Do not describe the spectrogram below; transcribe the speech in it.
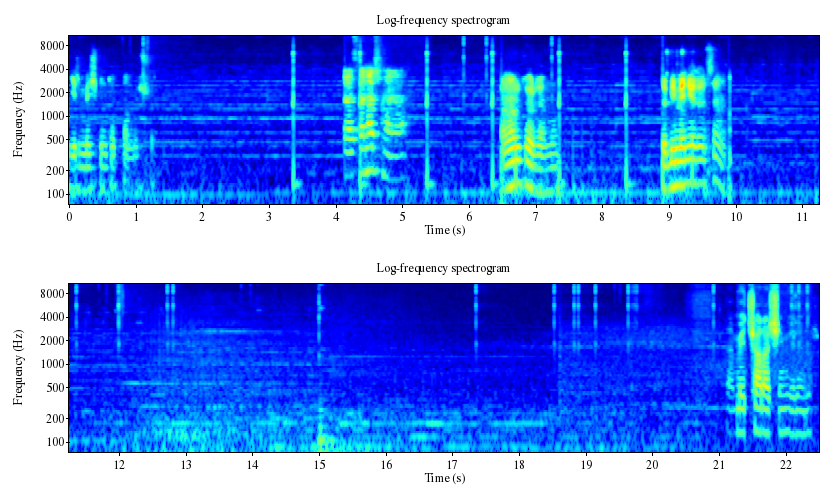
25 bin toplanmış şu an. Ya sen açma ya. Bana mı soracağım lan? Bir menüye dönsene. Ben bir çar açayım geleyim dur.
